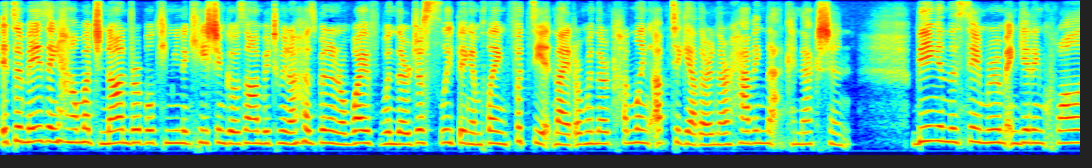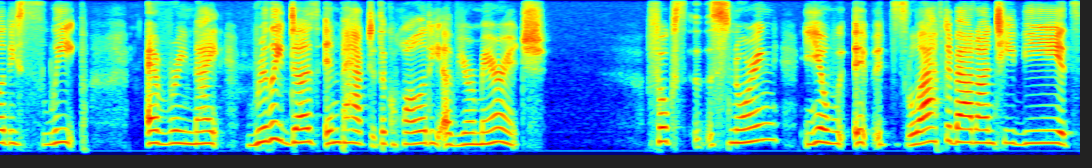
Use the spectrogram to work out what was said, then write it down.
It's amazing how much nonverbal communication goes on between a husband and a wife when they're just sleeping and playing footsie at night or when they're cuddling up together and they're having that connection. Being in the same room and getting quality sleep every night really does impact the quality of your marriage. Folks, snoring, you know, it, it's laughed about on TV. It's,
